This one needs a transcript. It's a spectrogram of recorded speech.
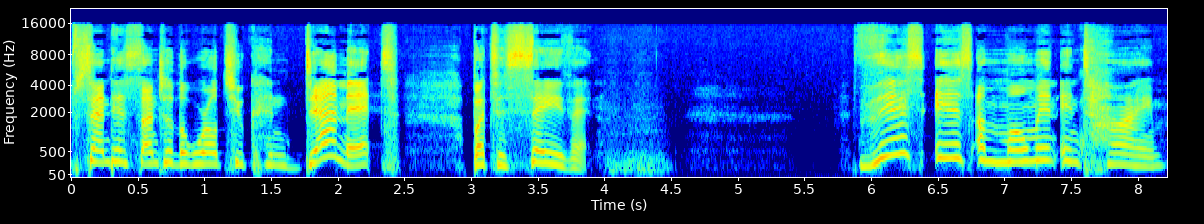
send his Son to the world to condemn it, but to save it. This is a moment in time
